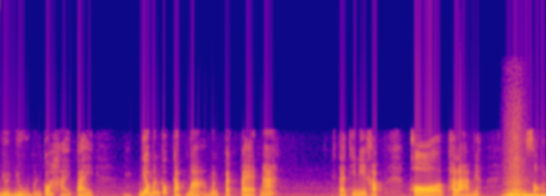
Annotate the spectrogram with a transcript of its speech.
อยู่ๆมันก็หายไป เดี๋ยวมันก็กลับมามันแปลกๆนะ แต่ทีนี้ครับ พอพระรามเนี่ยสอน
